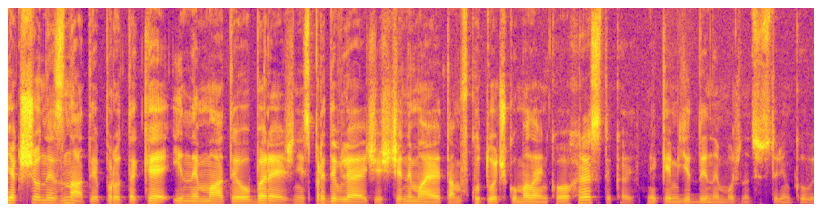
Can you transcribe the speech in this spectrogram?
якщо не знати про таке і не мати обережність, придивляючись, чи немає там в куточку маленького хрестика, яким єдиним можна цю сторінку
